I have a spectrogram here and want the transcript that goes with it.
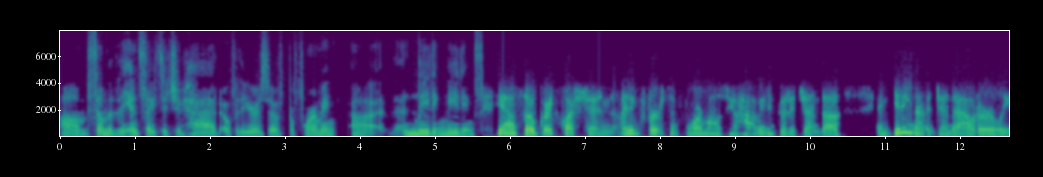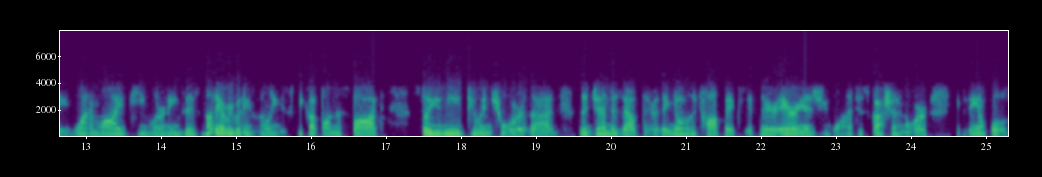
um, some of the insights that you've had over the years of performing uh, and leading meetings. Yeah, so great question. I think first and foremost, you know, having a good agenda and getting that agenda out early. One of my key learnings is not everybody's willing to speak up on the spot. So you need to ensure that the agenda's out there. They know the topics. If there are areas you want discussion or examples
